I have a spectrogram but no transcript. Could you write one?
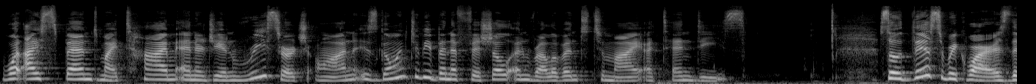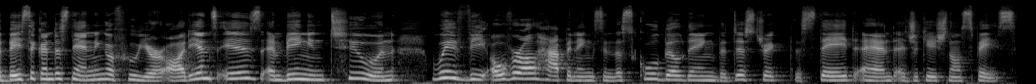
what I spend my time, energy, and research on is going to be beneficial and relevant to my attendees. So, this requires the basic understanding of who your audience is and being in tune with the overall happenings in the school building, the district, the state, and educational space.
